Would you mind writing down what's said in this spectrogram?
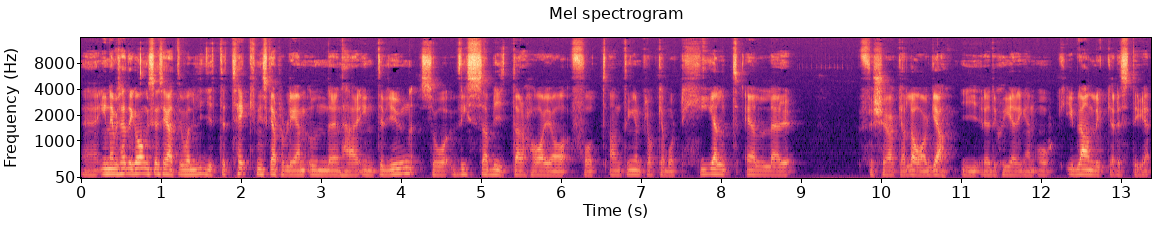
Eh, innan vi sätter igång ska jag säga att det var lite tekniska problem under den här intervjun, så vissa bitar har jag fått antingen plocka bort helt eller försöka laga i redigeringen och ibland lyckades det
